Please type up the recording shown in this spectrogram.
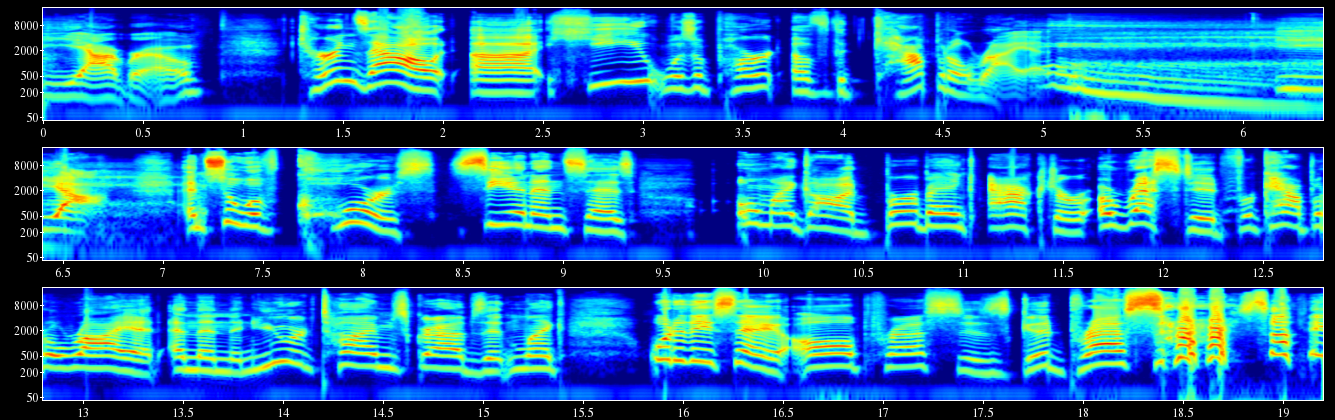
yeah, bro. Turns out uh, he was a part of the Capitol riot. yeah. And so, of course, CNN says, oh my God, Burbank actor arrested for Capitol riot. And then the New York Times grabs it and, like, what do they say? All press is good press or something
